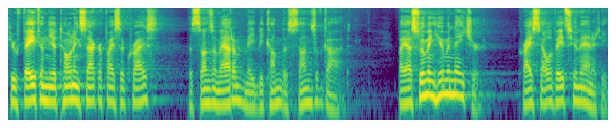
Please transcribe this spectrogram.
Through faith in the atoning sacrifice of Christ, the sons of Adam may become the sons of God. By assuming human nature, Christ elevates humanity.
